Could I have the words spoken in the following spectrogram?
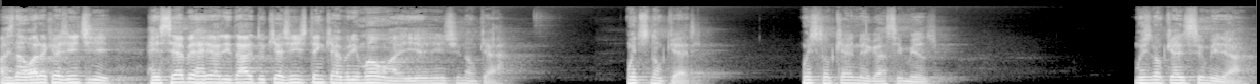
Mas na hora que a gente recebe a realidade do que a gente tem que abrir mão, aí a gente não quer. Muitos não querem. Muitos não querem negar a si mesmo. Muitos não querem se humilhar.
